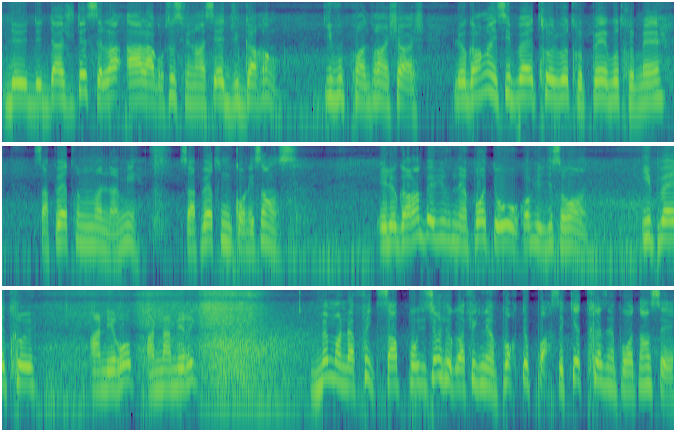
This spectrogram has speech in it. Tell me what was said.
d'ajouter cela à la ressource financière du garant qui vous prendra en charge. Le garant ici peut être votre père, votre mère, ça peut être même un ami, ça peut être une connaissance. Et le garant peut vivre n'importe où, comme je dis souvent. Il peut être en Europe, en Amérique, même en Afrique. Sa position géographique n'importe pas. Ce qui est très important, c'est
